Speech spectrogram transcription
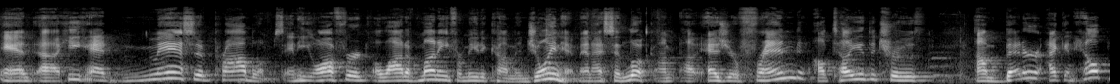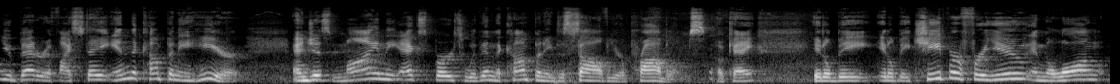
And uh, he had massive problems, and he offered a lot of money for me to come and join him. And I said, Look, uh, as your friend, I'll tell you the truth. I'm better, I can help you better if I stay in the company here and just mine the experts within the company to solve your problems, okay? It'll be, it'll be cheaper for you in the long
